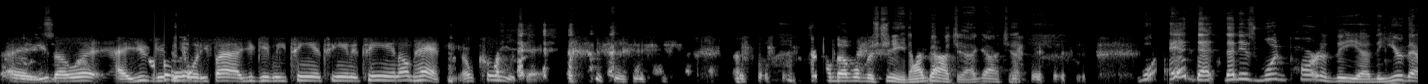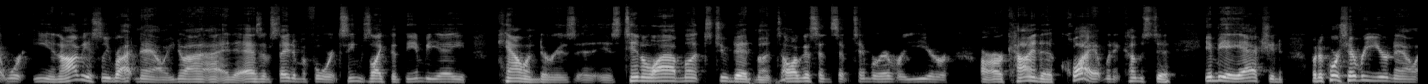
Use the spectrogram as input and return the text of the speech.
Well, hey, you know what? Hey, you give me 25, you give me 10, 10, and 10, I'm happy. I'm cool with that. Triple double machine. I got you. I got you. Well, Ed, that that is one part of the uh, the year that we're in. Obviously, right now, you know, I, I, as I've stated before, it seems like that the NBA calendar is is ten alive months, two dead months. August and September every year are, are kind of quiet when it comes to NBA action. But of course, every year now,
